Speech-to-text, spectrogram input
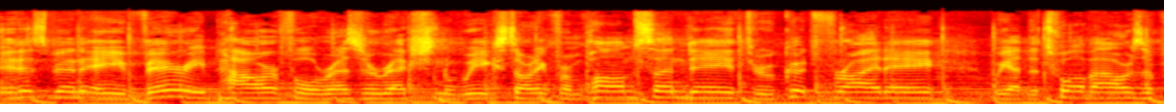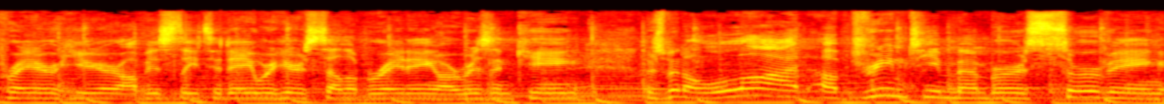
It has been a very powerful resurrection week, starting from Palm Sunday through Good Friday. We had the 12 hours of prayer here. Obviously, today we're here celebrating our risen King. There's been a lot of Dream Team members serving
